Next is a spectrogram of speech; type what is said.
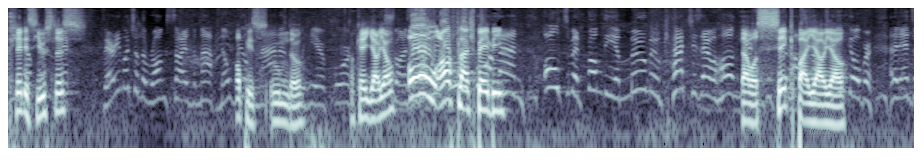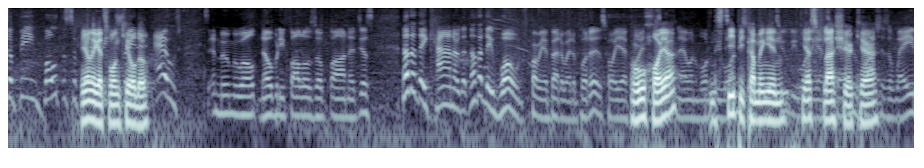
Clid is useless. Very much on the wrong side of the map. No Up is Oom though. Okay, yo yo. Oh, our flash baby. That was sick by Yao Yao. He only gets one kill though. Amumu ult. Nobody follows up on it. Just not that they can or that not that they won't. Probably a better way to put it is Hoya. Oh Hoya, this TP coming in. He has flash here, Care. Away,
